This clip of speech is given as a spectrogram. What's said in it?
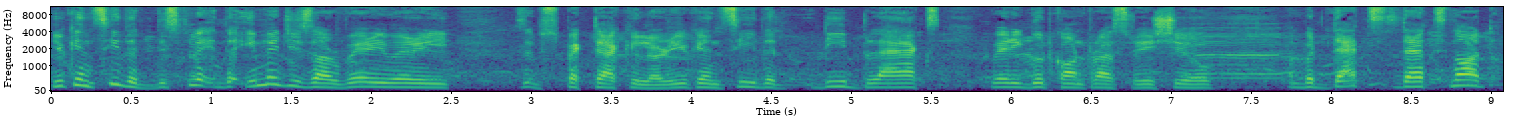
you can see the display. The images are very, very spectacular. You can see the deep blacks, very good contrast ratio. But that's that's not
